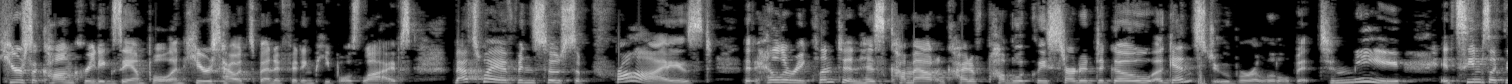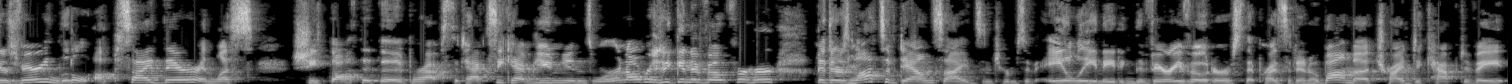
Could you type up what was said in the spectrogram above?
here's a concrete example and here's how it's benefiting people's lives. That's why I've been so surprised that Hillary Clinton has come out and kind of publicly started to go against Uber a little bit. To me, it seems like there's very little upside there unless she thought that the perhaps the taxi cab unions weren't already going to vote for her. But there's lots of downsides in terms of alienating the very voters that President Obama tried to captivate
